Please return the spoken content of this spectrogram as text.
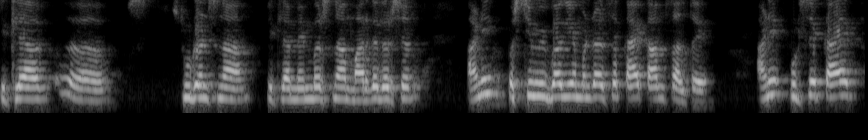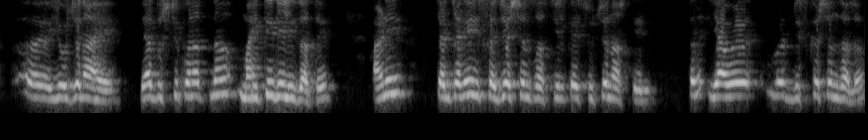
तिथल्या स्टुडंट्सना तिथल्या मेंबर्सना मार्गदर्शन आणि पश्चिम विभागीय मंडळाचं काय काम चालतंय? आणि पुढचे काय योजना आहे? या दृष्टिकोनातनं माहिती दिली जाते. आणि त्यांच्या काही सजेशन्स असतील काही सूचना असतील तर यावेळी डिस्कशन झालं.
